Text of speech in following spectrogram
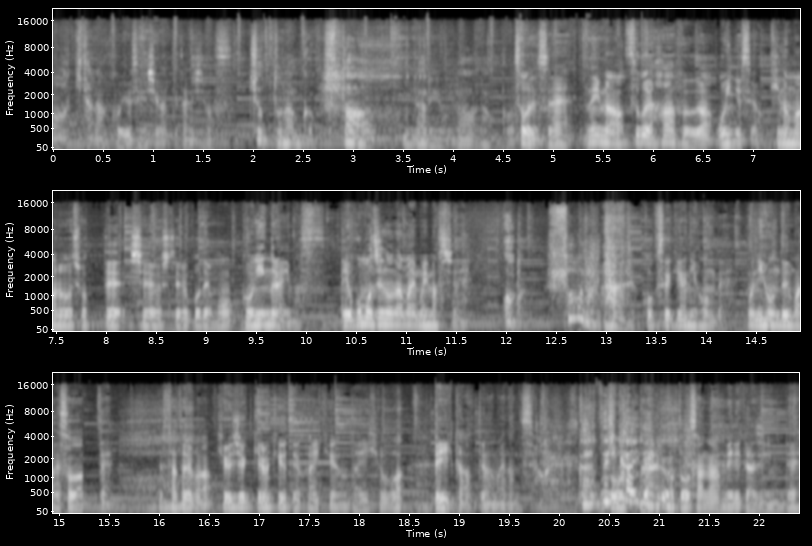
ああ来たなこういう選手がって感じします。ちょっとなんかスターになるようななんか。そうですね。で今すごいハーフが多いんですよ。日の丸を背負って試合をしてる子でも5人ぐらいいます。横文字の名前もいますしね。あそうなんだ、はい。国籍が日本で。もう日本で生まれ育って。で例えば90キロ級という階級の代表はベイカーっていう名前なんですよ。完全に海外の、はい。お父さんがアメリカ人で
